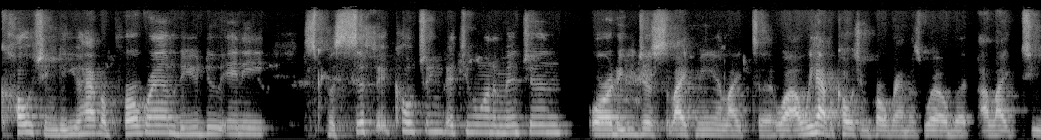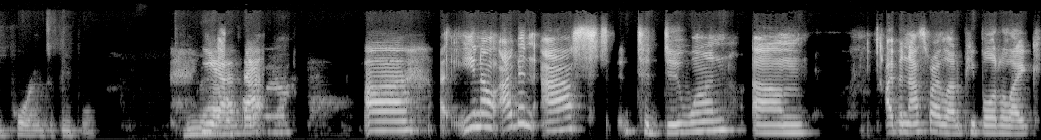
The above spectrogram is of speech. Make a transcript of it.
coaching. Do you have a program? Do you do any specific coaching that you want to mention? Or do you just like me and like to, well, we have a coaching program as well, but I like to pour into people. yeah, that, uh, you know, I've been asked to do one. Um, I've been asked by a lot of people to like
